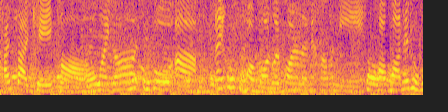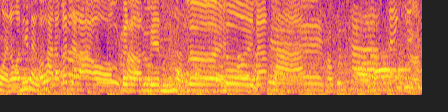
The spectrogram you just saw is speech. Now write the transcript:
คัสตาร์ดเค้กค่ะ โอ้ my god คุณครูอ่าได้ขอพรอวยพรอะไรไหมคะวันนี้ ขอพรให้ถูกหวยรางวัลที่หนึ่งค่ะ แล้วก็จะลาออกไปนอนเวียนเลยเลยนะคะเอ้ยขอบคุณค่ะ thank you คุณ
